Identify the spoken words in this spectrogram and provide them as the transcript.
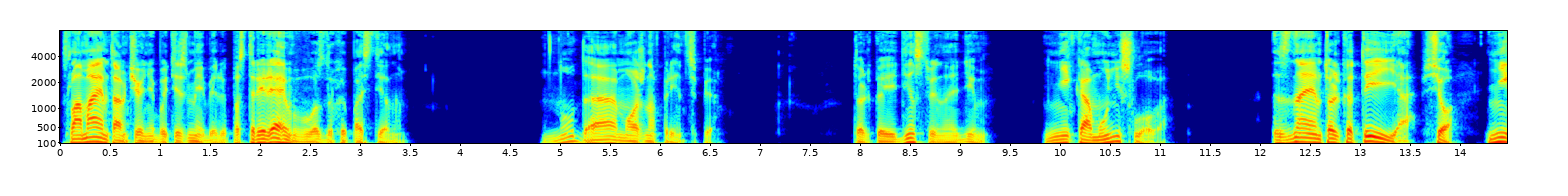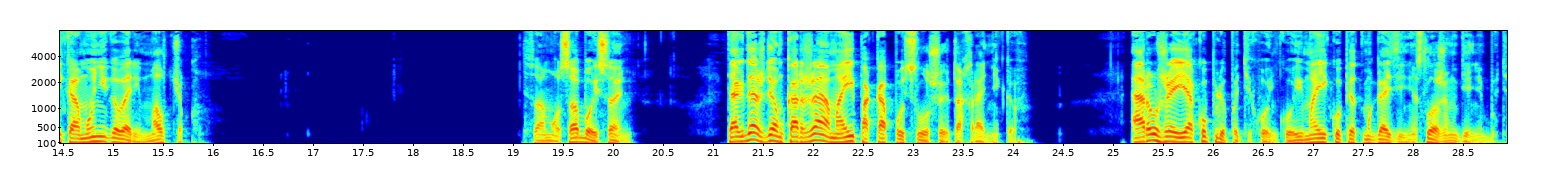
Сломаем там что-нибудь из мебели, постреляем в воздух и по стенам». «Ну да, можно в принципе». Только единственное, Дим, никому ни слова. Знаем только ты и я. Все. Никому не говорим, молчок. Само собой, Сань. Тогда ждем коржа, а мои пока пусть слушают охранников. Оружие я куплю потихоньку, и мои купят в магазине, сложим где-нибудь.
